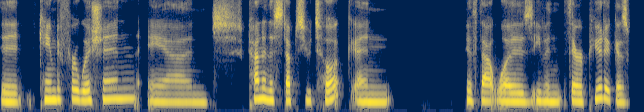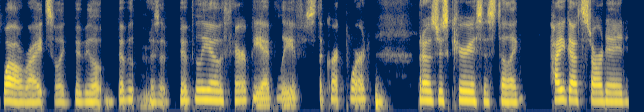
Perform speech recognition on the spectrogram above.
it came to fruition and kind of the steps you took and if that was even therapeutic as well, right? So like biblio, bibli- mm-hmm. is it bibliotherapy, I believe is the correct word. But I was just curious as to like how you got started,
